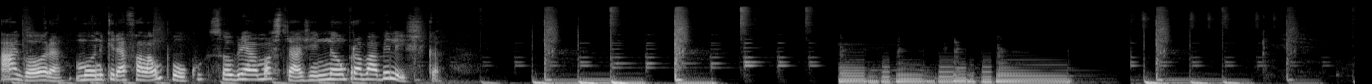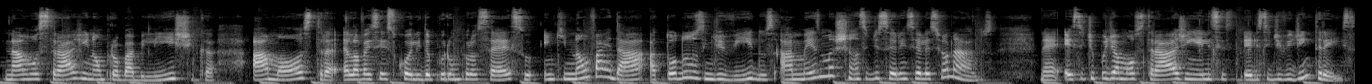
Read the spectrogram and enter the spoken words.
Agora, Mônica irá falar um pouco sobre a amostragem não probabilística. Na amostragem não probabilística, a amostra ela vai ser escolhida por um processo em que não vai dar a todos os indivíduos a mesma chance de serem selecionados. Né? Esse tipo de amostragem ele se, ele se divide em três.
